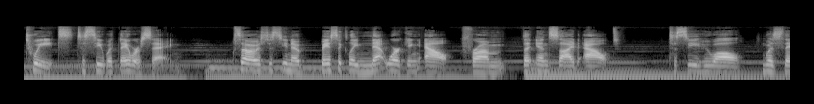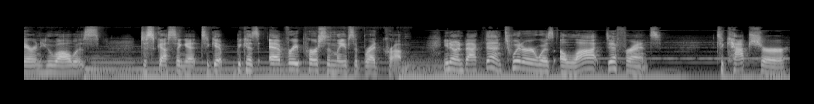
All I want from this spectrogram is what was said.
tweets to see what they were saying. So I was just, you know, basically networking out from the inside out to see who all was there and who all was discussing it to get because every person leaves a breadcrumb. You know, and back then Twitter was a lot different to capture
